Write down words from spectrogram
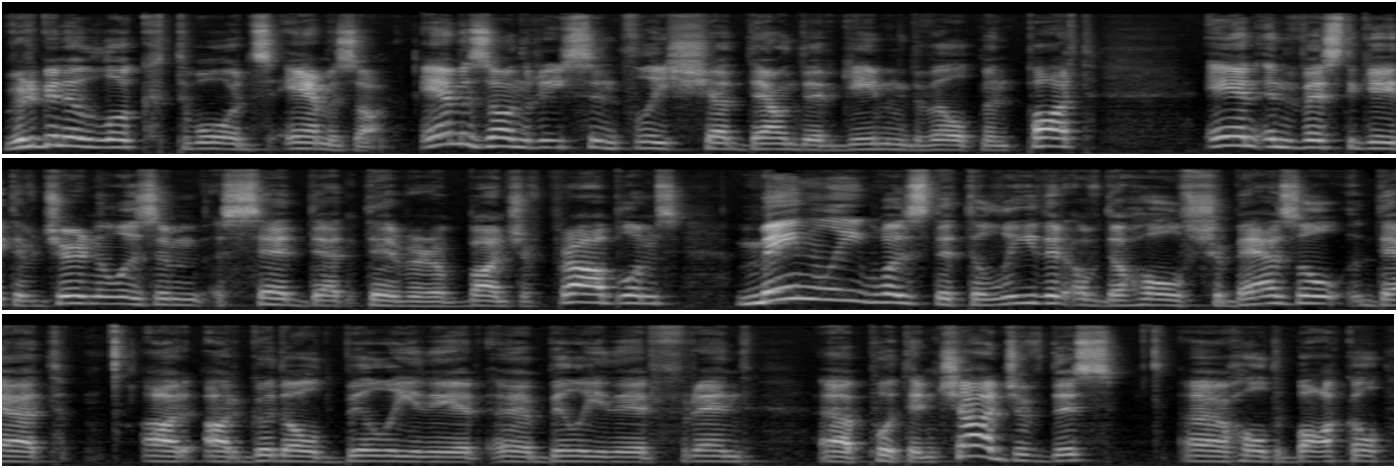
we're going to look towards Amazon. Amazon recently shut down their gaming development part and investigative journalism said that there were a bunch of problems. Mainly was that the leader of the whole shabazzle that our, our good old billionaire uh, billionaire friend uh, put in charge of this uh, whole debacle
